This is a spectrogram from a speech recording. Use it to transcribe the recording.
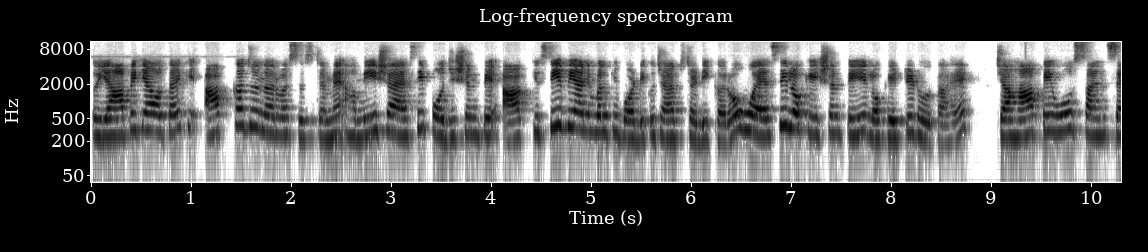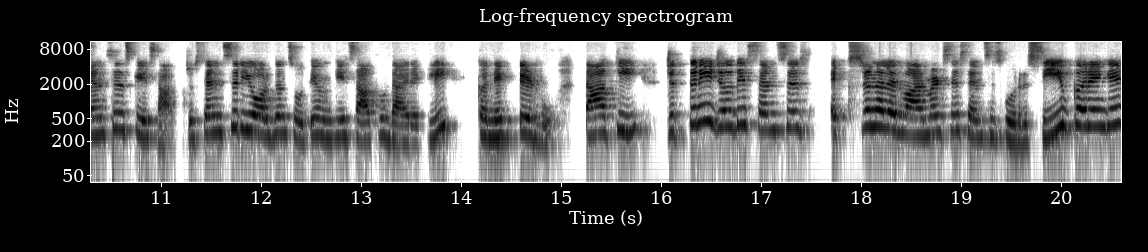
तो यहाँ पे क्या होता है कि आपका जो नर्वस सिस्टम है, हमेशा ऐसी पोजिशन पे आप किसी भी एनिमल की बॉडी को चाहे आप स्टडी करो, वो ऐसी लोकेशन पे लोकेटेड होता है जहाँ पे वो सेंसेस के साथ, जो सेंसरी ऑर्गन्स होते हैं, उनके साथ वो डायरेक्टली कनेक्टेड हो, ताकि जितनी जल्दी सेंसेस एक्सटर्नल एनवायरमेंट से सेंसेस को रिसीव करेंगे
